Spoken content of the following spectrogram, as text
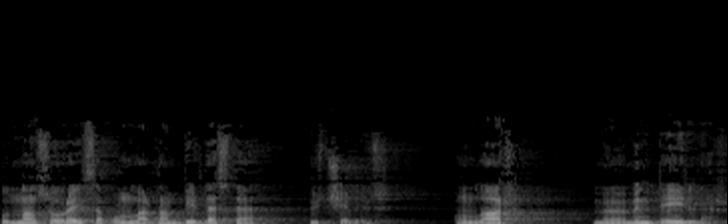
Bundan sonra isə onlardan bir dəstə üç çevirir. Onlar mömin deyillər.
